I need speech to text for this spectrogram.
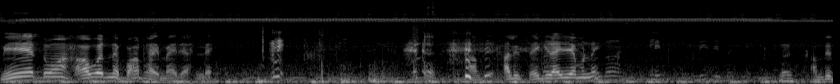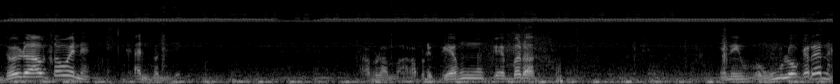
મેં તો હાવજ ને પાઠાય માર્યા લે. ખાલી થઈ ગયા એમ નહીં. આમથી દોડો આવતો હોય ને ખાઈને ભગી જાય આપણામાં આપણે ભેહું કે બરત એની હુમલો કરે ને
